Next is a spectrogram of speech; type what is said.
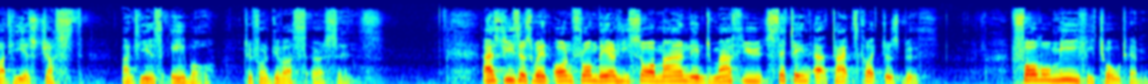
But he is just and he is able to forgive us our sins. As Jesus went on from there, he saw a man named Matthew sitting at a tax collector's booth. Follow me, he told him.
